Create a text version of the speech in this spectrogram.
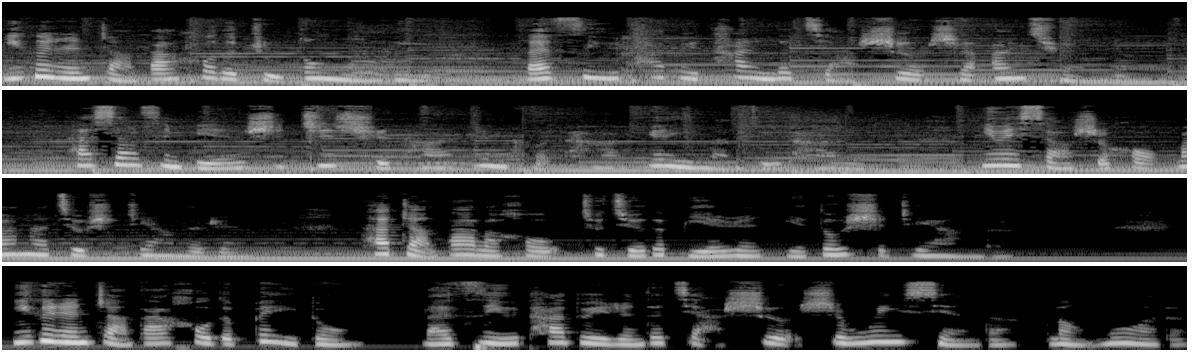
一个人长大后的主动能力，来自于他对他人的假设是安全的，他相信别人是支持他、认可他、愿意满足他的。因为小时候妈妈就是这样的人，他长大了后就觉得别人也都是这样的。一个人长大后的被动，来自于他对人的假设是危险的、冷漠的，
